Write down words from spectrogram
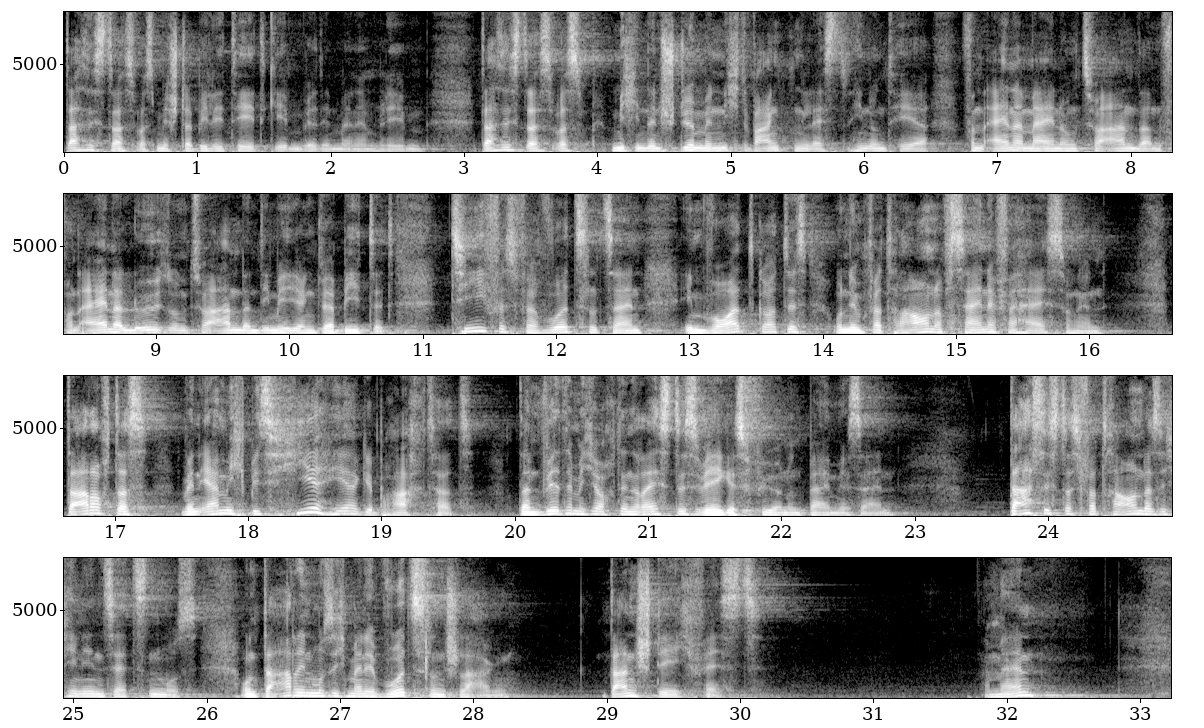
das ist das, was mir Stabilität geben wird in meinem Leben. Das ist das, was mich in den Stürmen nicht wanken lässt, hin und her, von einer Meinung zur anderen, von einer Lösung zur anderen, die mir irgendwer bietet. Tiefes Verwurzeltsein im Wort Gottes und im Vertrauen auf seine Verheißungen darauf, dass wenn er mich bis hierher gebracht hat, dann wird er mich auch den Rest des Weges führen und bei mir sein. Das ist das Vertrauen, das ich in ihn setzen muss. Und darin muss ich meine Wurzeln schlagen. Dann stehe ich fest. Amen.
